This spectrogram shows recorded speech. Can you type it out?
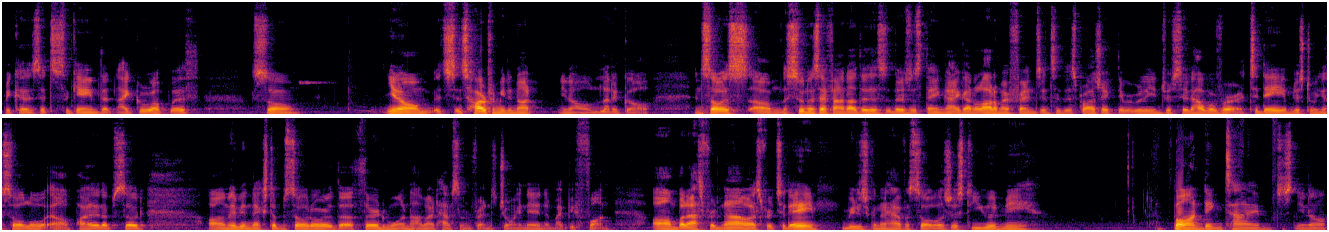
because it's a game that I grew up with. So, you know, it's it's hard for me to not you know let it go. And so as um, as soon as I found out that there's this thing, I got a lot of my friends into this project. They were really interested. However, today I'm just doing a solo uh, pilot episode. Uh, maybe the next episode or the third one, I might have some friends join in. It might be fun. Um, but as for now, as for today, we're just gonna have a solo. It's just you and me bonding time just you know.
